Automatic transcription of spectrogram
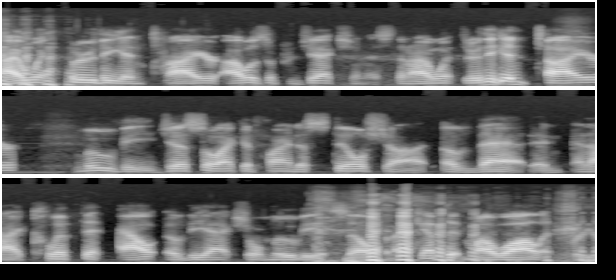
I went through the entire. I was a projectionist, and I went through the entire movie just so I could find a still shot of that, and and I clipped it out of the actual movie itself, and I kept it in my wallet for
